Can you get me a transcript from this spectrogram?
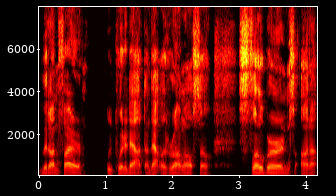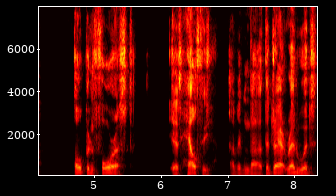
lit on fire, we put it out. Now, that was wrong also. Slow burns on an open forest is healthy. I mean, uh, the giant redwoods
